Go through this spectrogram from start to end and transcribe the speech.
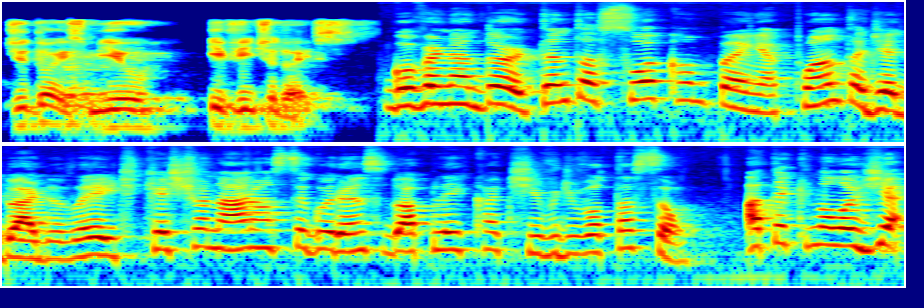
de 2022. Governador, tanto a sua campanha quanto a de Eduardo Leite questionaram a segurança do aplicativo de votação. A tecnologia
